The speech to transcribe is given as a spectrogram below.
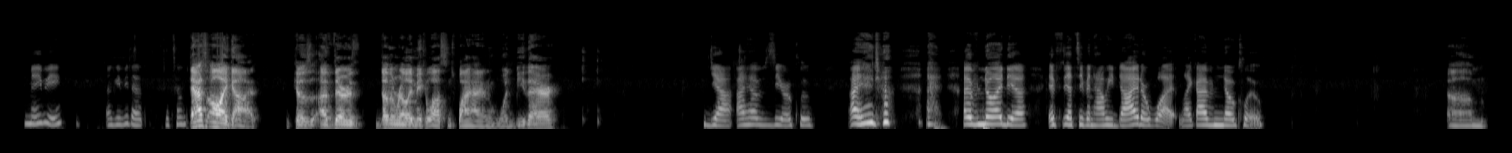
Maybe. I'll give you that. That sounds. that's all I got because uh, there's doesn't really make a lot of sense why Ayan would be there. Yeah, I have zero clue. I I have no idea if that's even how he died or what. Like I have no clue. Um,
